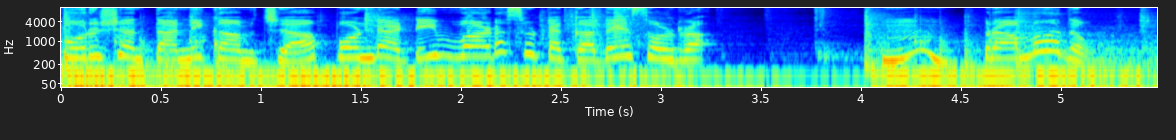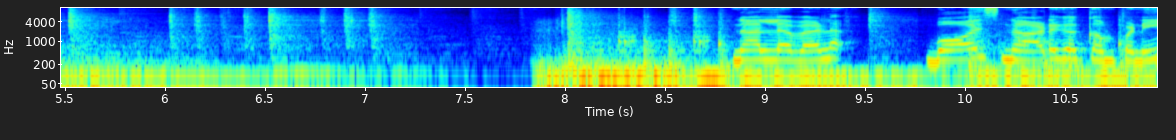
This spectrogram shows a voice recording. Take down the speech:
புருஷன் தண்ணி காமிச்சா பொண்டாட்டி வடை சுட்ட கதைய சொல்றா. ம் பிரமாதம். நல்ல வேளை பாய்ஸ் நாடக கம்பெனி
